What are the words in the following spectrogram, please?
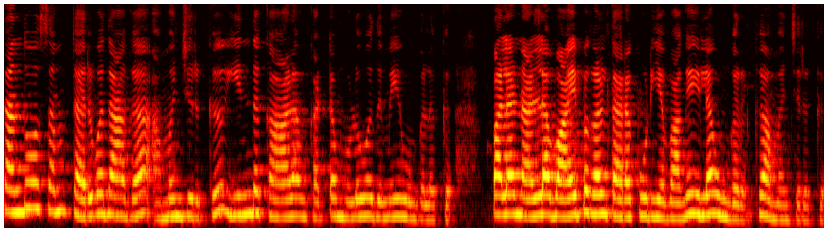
சந்தோஷம் தருவதாக அமைஞ்சிருக்கு. இந்த காலம் கட்டம் முழுவதுமே உங்களுக்கு பல நல்ல வாய்ப்புகள் தரக்கூடிய வகையில் உங்களுக்கு அமைஞ்சிருக்கு.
